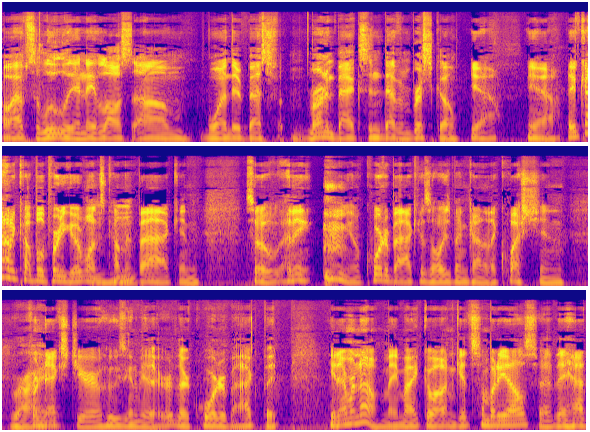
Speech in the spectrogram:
Oh, absolutely. And they lost um, one of their best running backs in Devin Briscoe. Yeah, yeah, they've got a couple of pretty good ones coming back, and so I think you know quarterback has always been kind of the question for next year who's going to be their their quarterback, but you never know. They might go out and get somebody else. Uh, they had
